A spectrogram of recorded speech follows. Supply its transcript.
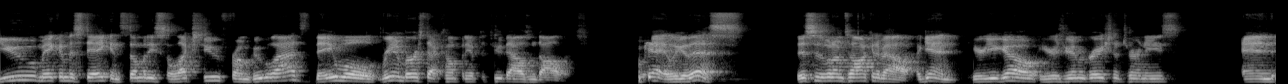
you make a mistake and somebody selects you from Google Ads, they will reimburse that company up to $2,000. Okay, look at this. This is what I'm talking about. Again, here you go. Here's your immigration attorneys. And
